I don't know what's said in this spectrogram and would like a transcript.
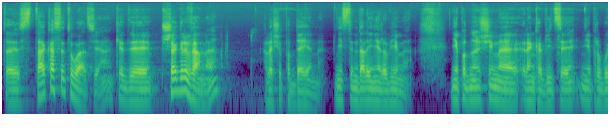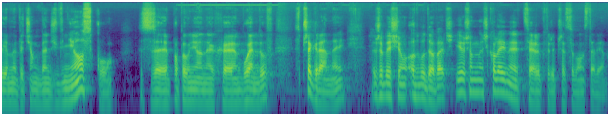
to jest taka sytuacja, kiedy przegrywamy, ale się poddajemy. Nic z tym dalej nie robimy. Nie podnosimy rękawicy, nie próbujemy wyciągnąć wniosku z popełnionych e, błędów, z przegranej, żeby się odbudować i osiągnąć kolejny cel, który przed sobą stawiamy.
